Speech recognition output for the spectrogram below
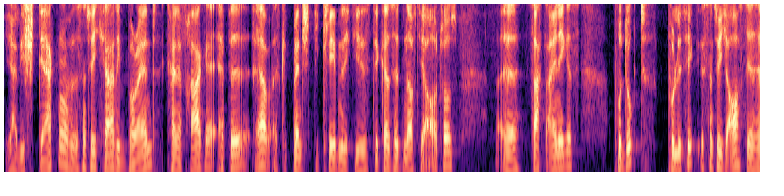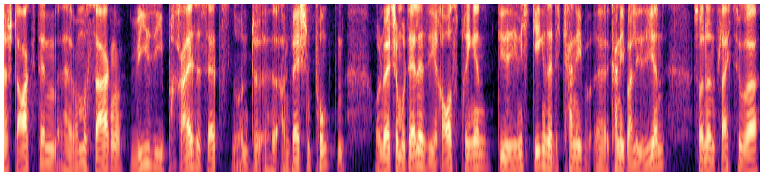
Ja, die Stärken, das ist natürlich klar, die Brand, keine Frage. Apple, ja, es gibt Menschen, die kleben sich diese Stickers hinten auf die Autos, äh, sagt einiges. Produktpolitik ist natürlich auch sehr, sehr stark, denn äh, man muss sagen, wie sie Preise setzen und äh, an welchen Punkten und welche Modelle sie rausbringen, die sich nicht gegenseitig kannib äh, kannibalisieren, sondern vielleicht sogar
